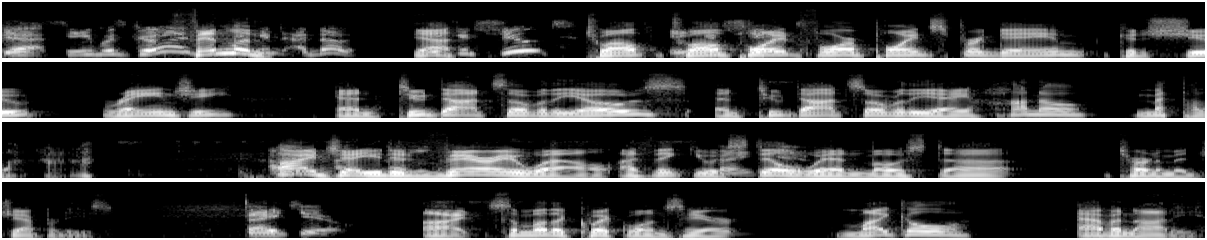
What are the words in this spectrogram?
yes, he was good. Finland. He could, no, Yeah. he could shoot. 12, He could shoot. 12.4 points per game, could shoot, rangy, and two dots over the O's and two dots over the A. Hanno Mottola. All right, Jay, you did very well. I think you would Thank still you. win most uh, tournament Jeopardies. Thank you. All right, some other quick ones here. Michael Avenatti,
